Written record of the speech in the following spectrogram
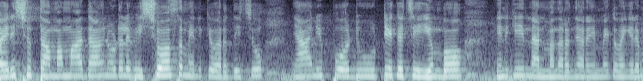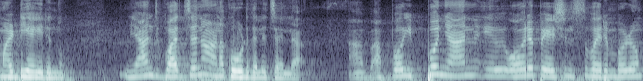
പരിശുദ്ധ അമ്മ മാതാവിനോടുള്ള വിശ്വാസം എനിക്ക് വർദ്ധിച്ചു. ഞാനിപ്പോൾ ഡ്യൂട്ടിയൊക്കെ ചെയ്യുമ്പോൾ എനിക്ക് ഈ നന്മ നിറഞ്ഞറിയുമ്പോഴൊക്കെ ഭയങ്കര മടിയായിരുന്നു. ഞാൻ വചനമാണ് കൂടുതൽ ചെല്ല. അപ്പോൾ ഇപ്പോൾ ഞാൻ ഓരോ പേഷ്യൻസ് വരുമ്പോഴും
